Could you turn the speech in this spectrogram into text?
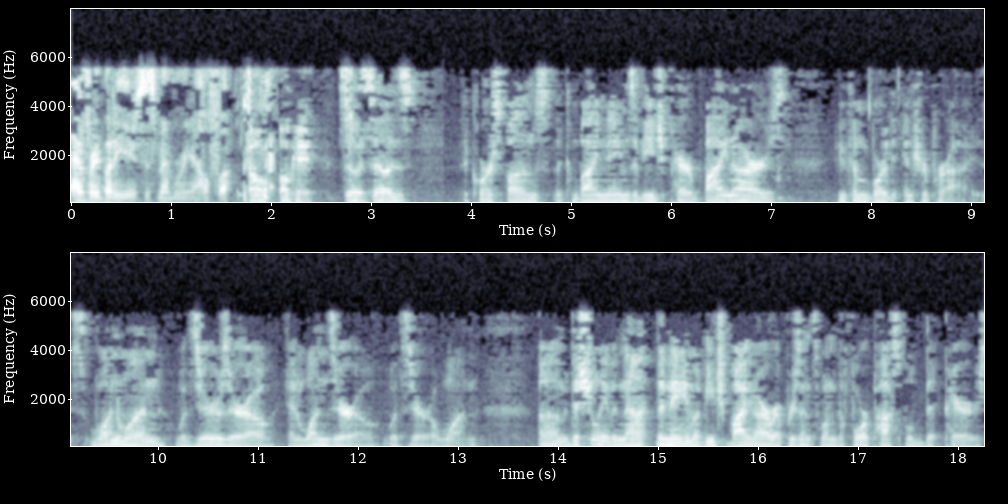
Everybody uses memory alpha. Oh, okay. So it says it corresponds the combined names of each pair of Bynars who come aboard the Enterprise. One one with zero zero and one zero with zero one. Um, additionally, the not, the name of each Bynar represents one of the four possible bit pairs.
